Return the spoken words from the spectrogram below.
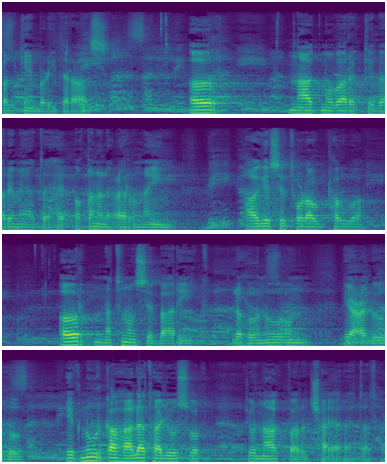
پلکیں بڑی دراز۔ اور ناک مبارک کے بارے میں آتا ہے، اقن العرنین۔ آگے سے تھوڑا اٹھا ہوا اور نتنوں سے باریک، لہو نور یا ایک نور کا حالہ تھا جو اس وقت جو ناک پر چھایا رہتا تھا۔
